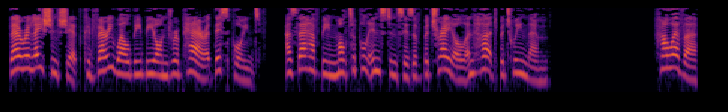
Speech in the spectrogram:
their relationship could very well be beyond repair at this point, as there have been multiple instances of betrayal and hurt between them. However,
